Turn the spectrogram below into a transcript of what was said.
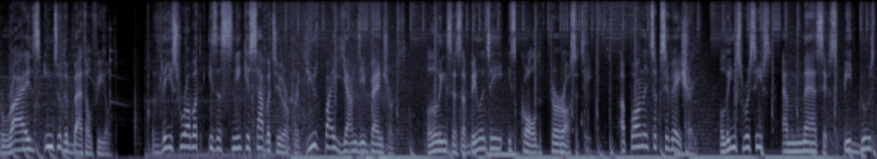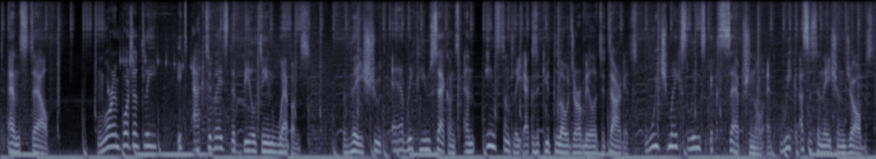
rides into the battlefield. This robot is a sneaky saboteur produced by Yandi Ventures. Lynx's ability is called Ferocity. Upon its activation, Lynx receives a massive speed boost and stealth. More importantly, it activates the built-in weapons. They shoot every few seconds and instantly execute low durability targets, which makes Lynx exceptional at quick assassination jobs.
